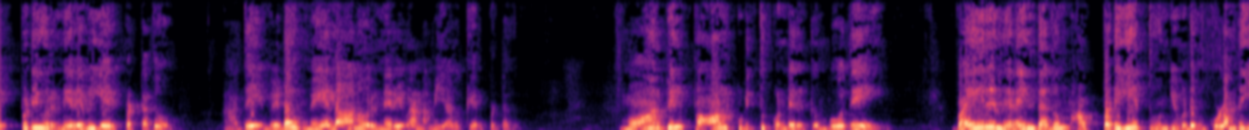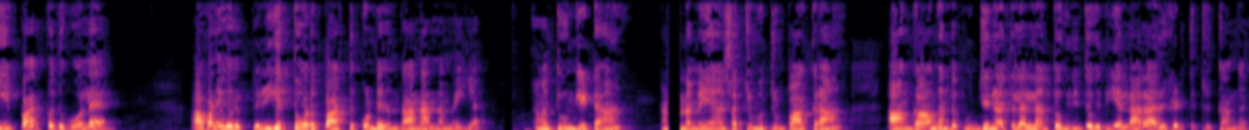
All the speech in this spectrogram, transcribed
எப்படி ஒரு நிறைவு ஏற்பட்டதோ அதை விட மேலான ஒரு நிறைவு அன்னமையாவுக்கு ஏற்பட்டது. மார்பில் பால் குடித்து கொண்டிருக்கும் போதே வயிறு நிறைந்ததும் அப்படியே தூங்கிவிடும் குழந்தையை பார்ப்பது போல அவனை ஒரு பிரியத்தோடு பார்த்து கொண்டிருந்தான் அன்னமையா அவன் தூங்கிட்டான். அன்னமையா சற்று முற்றும் பாக்குறான் ஆங்காங்க அந்த புஞ்சு நிலத்துல எல்லாம் தொகுதி தொகுதி எல்லாரும் அருகெடுத்துட்டு இருக்காங்க.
